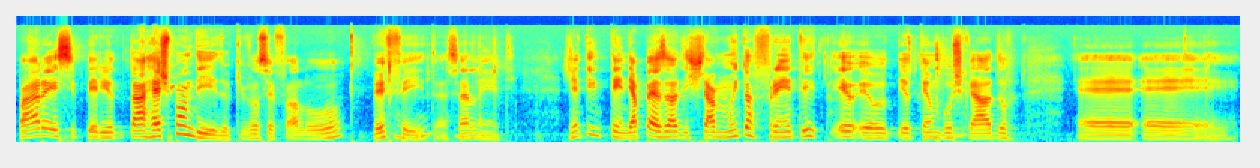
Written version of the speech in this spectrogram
para esse período, está respondido o que você falou, perfeito, uhum. excelente. A gente entende, apesar de estar muito à frente, eu, eu, eu tenho buscado é, é,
